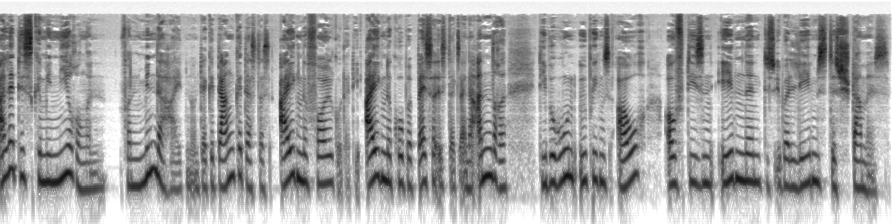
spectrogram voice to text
Alle Diskriminierungen von Minderheiten und der Gedanke, dass das eigene Volk oder die eigene Gruppe besser ist als eine andere, die beruhen übrigens auch auf diesen Ebenen des Überlebens des Stammes.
